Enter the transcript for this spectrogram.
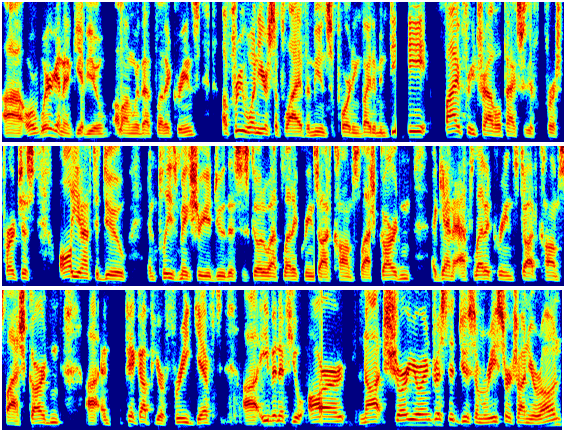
Uh, or we're going to give you, along with Athletic Greens, a free one year supply of immune supporting vitamin D, five free travel packs with your first purchase. All you have to do, and please make sure you do this, is go to athleticgreens.com slash garden. Again, athleticgreens.com slash garden uh, and pick up your free gift. Uh, even if you are not sure you're interested, do some research on your own,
